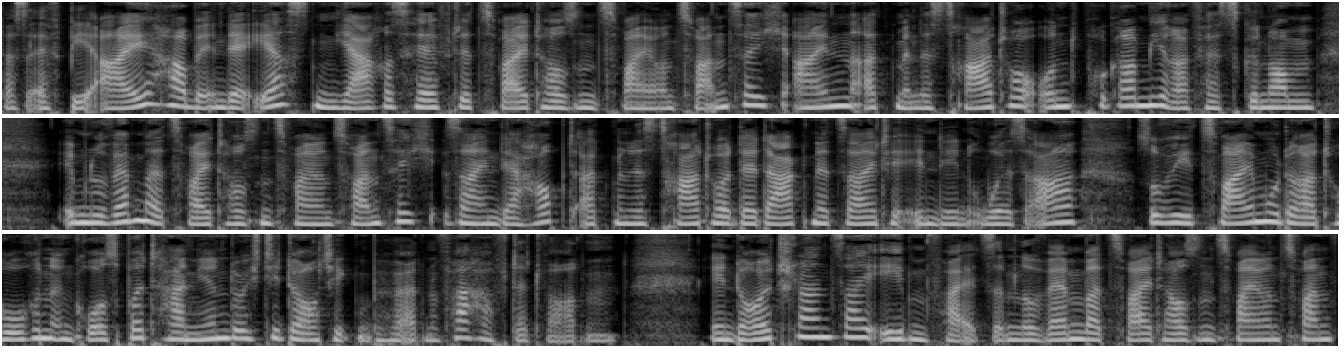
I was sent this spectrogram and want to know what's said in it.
Das FBI habe in der ersten Jahreshälfte 2022 einen Administrator und Programmierer festgenommen. Im November 2022 seien der Hauptadministrator der Darknet-Seite in den USA sowie zwei Moderatoren in Großbritannien durch die dortigen Behörden verhaftet worden. In Deutschland sei ebenfalls im November 2022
